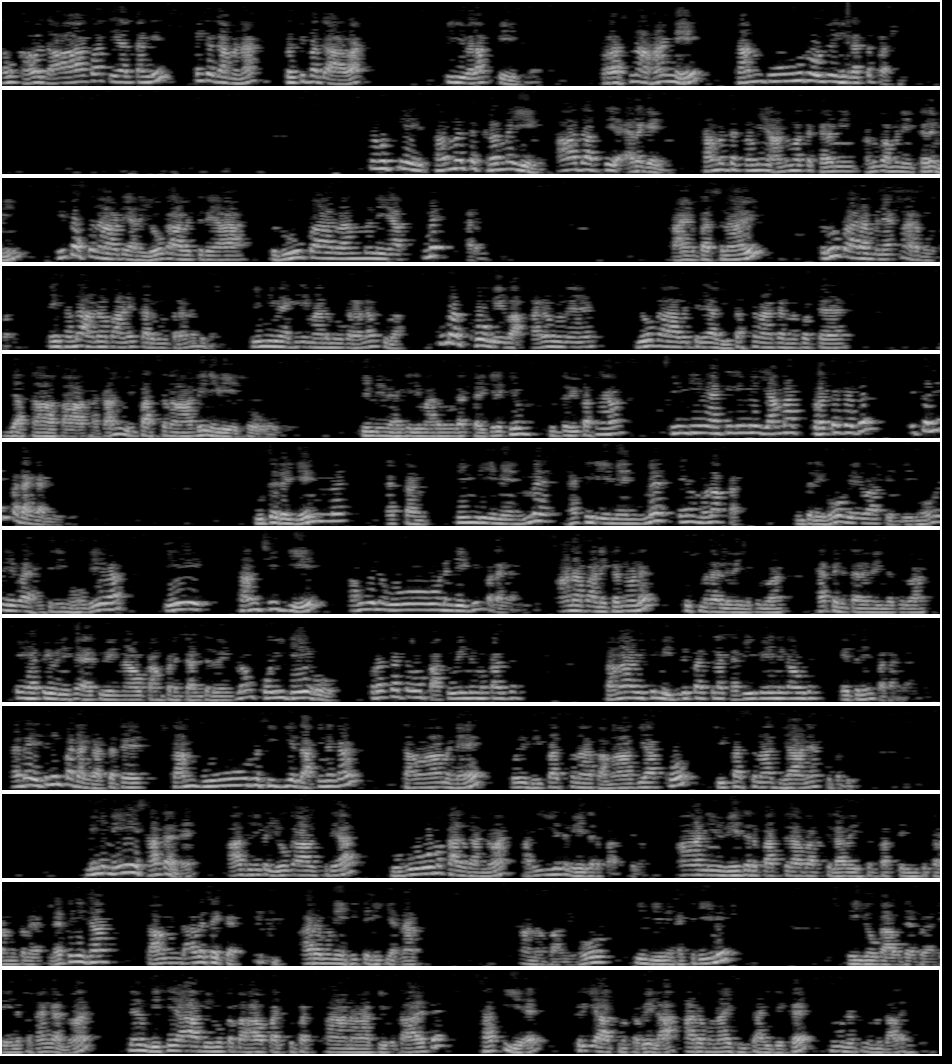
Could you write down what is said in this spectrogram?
නමුත් කවදාකවත් ඒ අත්තන්ගේ එක ගමනක් ප්‍රතිපදාවක් පිළිවෙලක් තේරෙනවා. ප්‍රශ්න අහන්නේ සම්පූර්ණ ඔළුවෙන් ඉගත්ත ප්‍රශ්න. නමුත් මේ සමත ක්‍රමයෙන් ආදත්තය අරගෙන සමත ක්‍රමයේ අනුමත කරමින් අනුගමනය කරමින් විපස්සනාවට යන යෝගාවචරයා රූපාරම්මණයක්ම අරමුණ. කායපස්සනාවේ රූපාරම්මණයක්ම අරමුණ කරනවා. ඒ සඳහා ආනාපානෙත් අරමුණ කරන්න බෑ. ඉන්නේ මේකේ මානමෝ කරන්න පුළුවන්. කුමක් හෝ වේවා අරමුණ යෝගාවචරය විපස්සනා කරනකොට යථාපාකටන් විපස්සනාදී නිවේශෝ. ඉන්නේ මේකේ මානමෝ ගත්තයි කියලා කියමු. සුද්ධ විපස්සනාව. ඉන්නේ මේකේ යමක් ප්‍රකටද එතනින් පටන් ගන්නවා. උතරයෙන්ම නැත්තම් පින්වීමෙන්ම හැකිලීමෙන්ම එහෙම මොනක්වත් උදරේ හෝ වේවා පින්වීම හෝ වේවා හැකිලීම හෝ වේවා ඒ සංසිද්ධියේ අහුවෙන ඕන දෙයකින් පටන් ගන්නවා. ආනාපානය කරනවනේ හුස්ම රැල්ල වෙන්න පුළුවන් හැපෙන තර වෙන්න පුළුවන්. ඒ හැපෙන නිසා ඇති වෙන්නා වූ කම්පන චංචල වෙන්න පුළුවන්. කොයි දේ හෝ ප්‍රකටව පතු වෙන්නේ මොකද්ද? තමා විසින් ඉදිරිපත් කළා කැපී පෙනෙන්නේ කවුද? එතනින් පටන් ගන්නවා. හැබැයි එතනින් පටන් ගත්තට සම්පූර්ණ සිද්ධිය දකින්නකම් තාම නෑ ওই විපස්සනා සමාධියක් හෝ විපස්සනා ධානයක් උපදින. මෙන්න මේ සටන ආධුනික යෝගාවචරය බොහෝම කල් ගන්නවා හරියට වේදකටපත් වෙනවා. ආනේ වේදකටපත් වෙලාපත් වෙලා වේදකටපත් වෙන යුතු කරම ක්‍රමයක් නැති නිසා තම් දවසක අරමුණේ හිත හිටියනම් ආනාපානිය හෝ ඉන්දියනේ හැකීමේ මේ යෝගාවචරයට වැටෙන්න පටන් ගන්නවා. දැන් විෂයාභිමුඛ භාව පච්චපට්ඨානා කියන කාලෙට සතිය ක්‍රියාත්මක වෙලා අරමුණයි හිතයි දෙක නුනට නුන දාලා හිටිනවා.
